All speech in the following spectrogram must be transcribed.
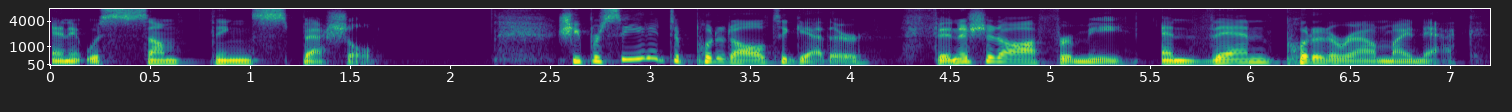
and it was something special. She proceeded to put it all together, finish it off for me, and then put it around my neck.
